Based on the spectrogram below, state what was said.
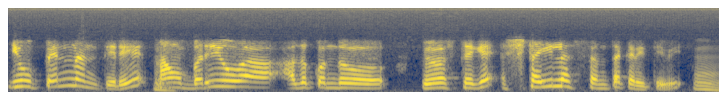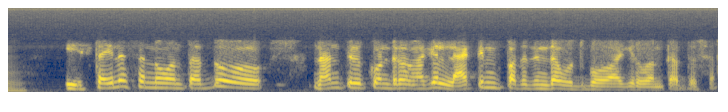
ನೀವು ಪೆನ್ ಅಂತೀರಿ. ನಾವು ಬರೆಯುವ ಅದಕ್ಕೊಂದು ವ್ಯವಸ್ಥೆಗೆ ಸ್ಟೈಲಸ್ ಅಂತ ಕರಿತೀವಿ. ಈ ಸ್ಟೈಲಸ್ ಅನ್ನುವಂಥದ್ದು ನಾನ್ ತಿಳ್ಕೊಂಡಿರೋ ಹಾಗೆ ಲ್ಯಾಟಿನ್ ಪದದಿಂದ ಉದ್ಭವ ಆಗಿರುವಂತದ್ದು ಸರ್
